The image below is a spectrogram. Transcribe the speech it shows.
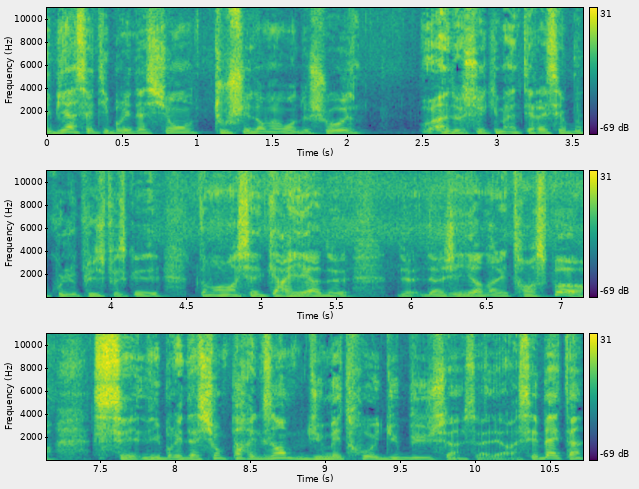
Eh bien, cette hybridation touche énormément de choses un de ceux qui m'intéressait beaucoup le plus, parce que dans mon ancienne carrière d'ingénieur dans les transports, c'est l'hybridation, par exemple, du métro et du bus. Hein. Ça a l'air assez bête, hein.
